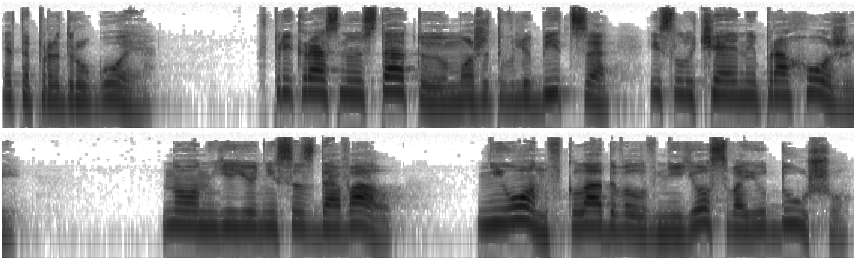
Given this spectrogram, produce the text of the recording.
это про другое. В прекрасную статую может влюбиться и случайный прохожий. Но он ее не создавал, не он вкладывал в нее свою душу.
